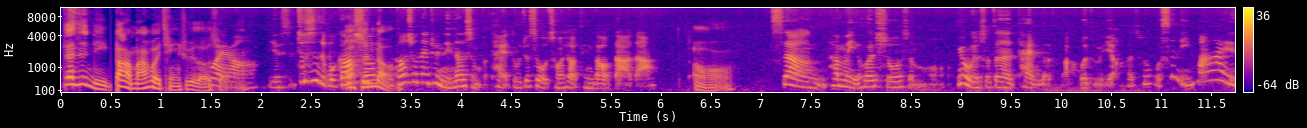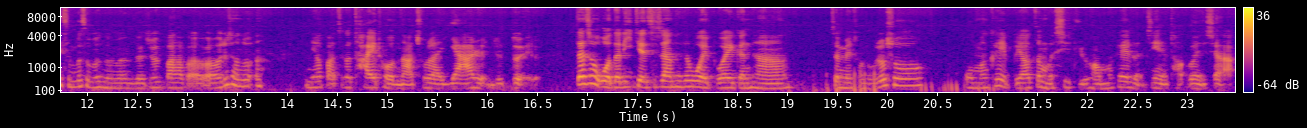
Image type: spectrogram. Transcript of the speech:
但是你爸妈会情绪勒索吗？会啊，也是，就是我刚刚说，我刚刚说那句你那什么态度，就是我从小听到大的、啊。哦，像他们也会说什么，因为我有时候真的太冷吧，或怎么样，他说我是你妈哎、什么什么什么的，就巴拉巴拉巴拉，我就想说，嗯，你要把这个 title 拿出来压人就对了。但是我的理解是这样，但是我也不会跟他正面冲突，我就说我们可以不要这么戏剧化，我们可以冷静的讨论一下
